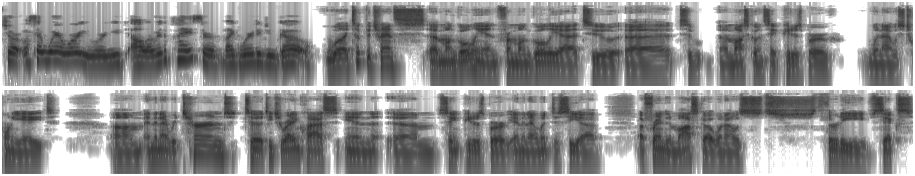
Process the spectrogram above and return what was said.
Sure. Well, so where were you? Were you all over the place or like where did you go? Well, I took the trans uh, Mongolian from Mongolia to, uh, to uh, Moscow and St. Petersburg when I was 28. Um, and then I returned to teach a writing class in um, St. Petersburg, and then I went to see a, a friend in Moscow when I was 36.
